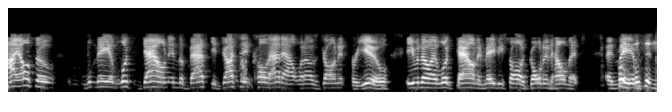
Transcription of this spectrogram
I also may have looked down in the basket. Josh didn't call that out when I was drawing it for you, even though I looked down and maybe saw a golden helmet and have listen,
